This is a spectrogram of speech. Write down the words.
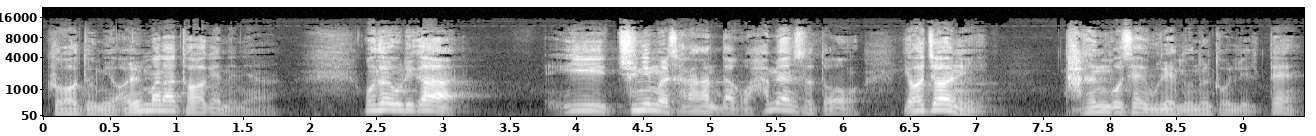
그 어둠이 얼마나 더하겠느냐. 오늘 우리가 이 주님을 사랑한다고 하면서도 여전히 다른 곳에 우리의 눈을 돌릴 때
